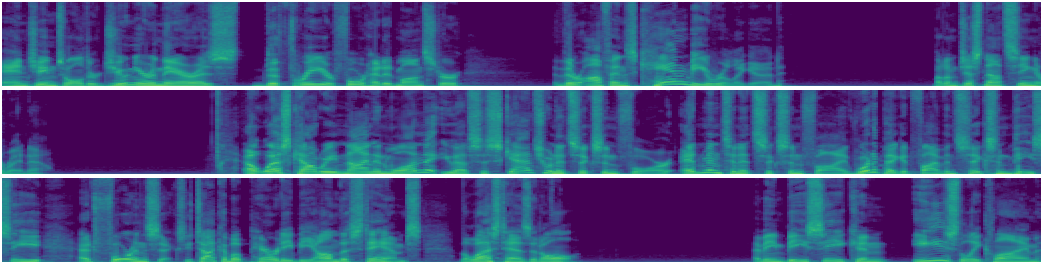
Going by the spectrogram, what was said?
and James Wilder Jr. in there as the three or four headed monster. Their offense can be really good, but I'm just not seeing it right now. Out west, Calgary nine and one. You have Saskatchewan at six and four, Edmonton at six and five, Winnipeg at five and six, and BC at four and six. You talk about parity beyond the stamps. The West has it all. I mean, BC can easily climb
